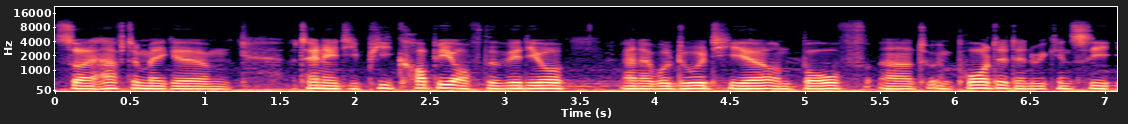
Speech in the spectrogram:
so I have to make a, a, 1080p copy of the video and I will do it here on both uh, to import it and we can see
